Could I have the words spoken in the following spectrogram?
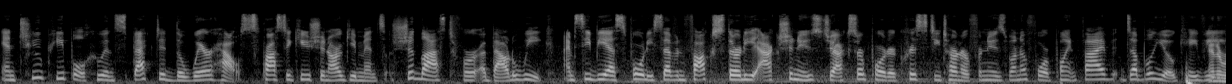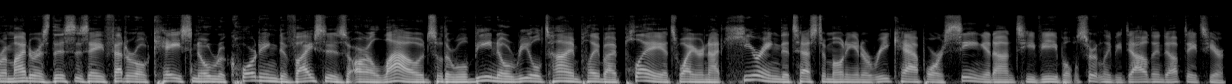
and two people who inspected the warehouse. Prosecution arguments should last for about a week. I'm CBS 47 Fox 30 Action News Jax reporter Christy Turner for News 104.5 WOKV. And a reminder as this is a federal case, no recording devices are allowed, so there will be no real time play by play. It's why you're not hearing the testimony in a recap or seeing it on TV, but we'll certainly be dialed into updates here.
